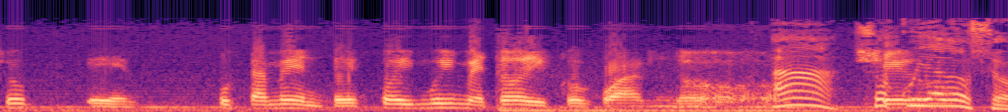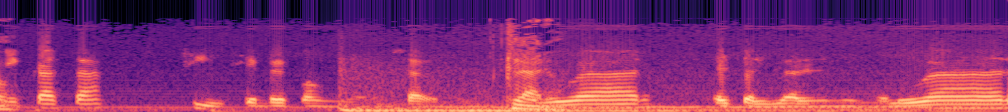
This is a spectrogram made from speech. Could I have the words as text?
yo eh, justamente soy muy metódico cuando Ah, sos cuidadoso. a mi casa, sí, siempre pongo en el Claro. mismo lugar, el celular en el mismo lugar,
